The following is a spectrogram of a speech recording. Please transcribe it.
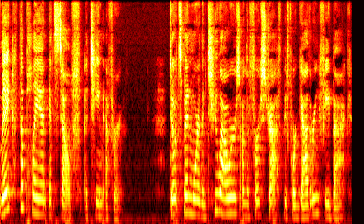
Make the plan itself a team effort. Don't spend more than two hours on the first draft before gathering feedback.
